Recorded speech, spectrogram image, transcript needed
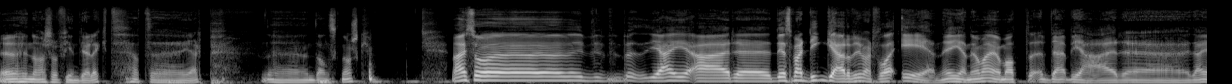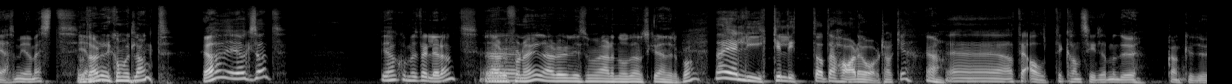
Eh, Hun har så fin dialekt at uh, hjelp. Uh, Dansk-norsk. Nei, så uh, jeg er Det som er digg, er at vi i hvert fall er enige, Jenny og meg, om at det, vi er Det er jeg som gjør mest. Da har dere kommet langt. Ja, ja, ikke sant? Vi har kommet veldig langt. Er du Eh, fornøyd? Er, du liksom, er det noe du ønsker å endre på? Nei, jeg liker litt at jeg har det overtaket. Ja. Eh, at jeg alltid kan si det, men du, kan ikke du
